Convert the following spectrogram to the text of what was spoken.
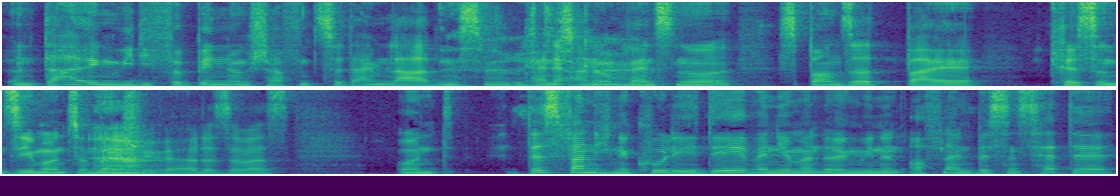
und da irgendwie die Verbindung schaffen zu deinem Laden. Das wäre richtig Keine Ahnung, wenn es nur sponsored bei Chris und Simon zum Beispiel ja. wäre oder sowas. Und das fand ich eine coole Idee, wenn jemand irgendwie ein Offline-Business hätte,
